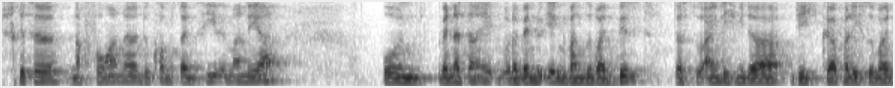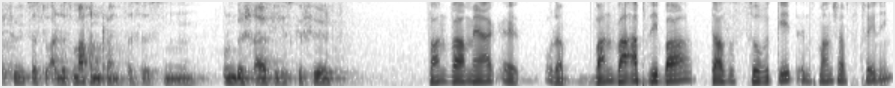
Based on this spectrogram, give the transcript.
Schritte nach vorne, du kommst dein Ziel immer näher. Und wenn das dann, oder wenn du irgendwann so weit bist, dass du eigentlich wieder dich körperlich so weit fühlst, dass du alles machen kannst, das ist ein unbeschreibliches Gefühl. Wann war Merk, äh, oder wann war absehbar, dass es zurückgeht ins Mannschaftstraining?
